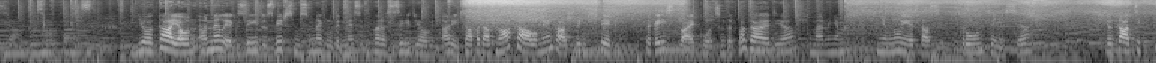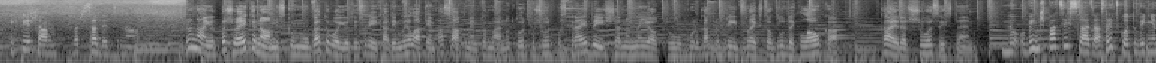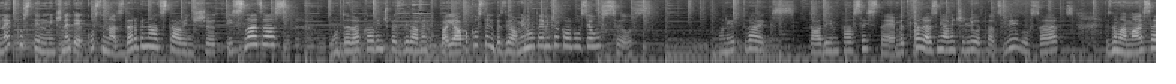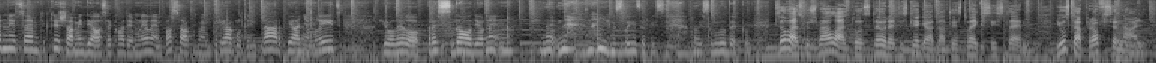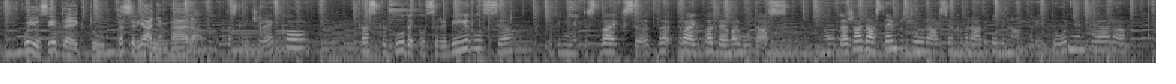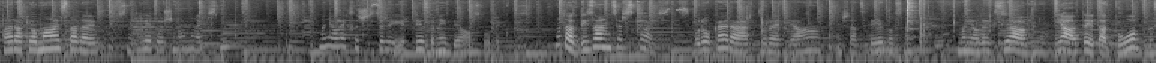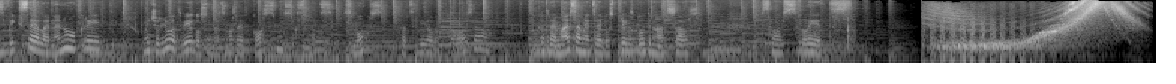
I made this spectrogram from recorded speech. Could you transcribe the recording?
Jo tā jau neliek zīdu uz virsmas un negludina. Mēs parasti zīdu jau arī tāpatās no attāluma vienkārši viņš tiek tā kā iztvaikots un tad pagaidi, ja, tomēr viņam, viņam noies tās krūnciņas, ja. Jo tā, cik, cik tiešām var sadedzināt. Runājot par šo ekonomiskumu, gatavojoties arī kādiem lielākiem pasākumiem, tomēr nu, turpu šurpu skraidīšanu, ne jau tu, kuru katru brīdi slēgs to gludekli laukā. Kā ir ar šo sistēmu? Nu, viņš pats izslēdzās. Līdz ko tu viņa nekustina, viņš netiek kustināts, darbināts, tā viņš eh, izslēdzās. Un tad atkal viņš pēc divām minūtēm, jāpakustina, pēc divām minūtēm viņš atkal būs jau uzsilis. Un ir tvaiks. Tādiem tā sistēma. Bet katrā ziņā viņš ir ļoti tāds viegls, ērts. Es domāju, maisaimniecēm tik tiešām ideāls ir kādiem lieliem pasākumiem, kur jāgludina tērpi, jāņem līdzi, jo lielo preses galdu jau ne, ne, ne, neņems līdzi ar visu, ar visu gludekli. Cilvēks, kurš vēlētos teorētiski iegādāties tveika sistēmu, jūs kā profesionāļi, ko jūs ieteiktu, kas ir jāņem vērā? Tas, ka viņš ir eko, tas, ka gludeklis ir viegls, ja, ka viņam ir tas tvaiks, tvaika padeva varbūt tās nu, dažādās temperatūrās, ja varētu gludināt arī to ņemt vērā. Vairāk jau mājas tādai lietošanai, man liekas, nu, man jau liekas, ka šis ir, ir diezgan ideāls gludeklis. Nu, tāds dizains ir skaists. Rokā ir ērti turēt, jā, viņš tāds viegls. Man jau liekas, jā, jā, te ir tāda poga, kas fiksē, lai nenokrīt. Viņš ir ļoti viegls un tāds mazliet kosmisks, tāds smuks, tāds violeta rozā. Katrai maisāmniecei būs prieks gludināt savus savas lietas.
